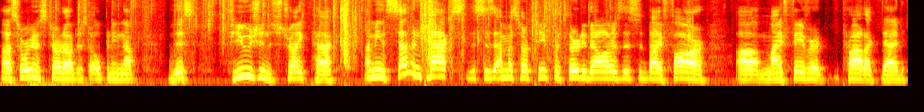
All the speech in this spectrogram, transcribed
Uh, so we're going to start out just opening up this Fusion Strike pack. I mean, seven packs, this is MSRP for $30. This is by far uh, my favorite product that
